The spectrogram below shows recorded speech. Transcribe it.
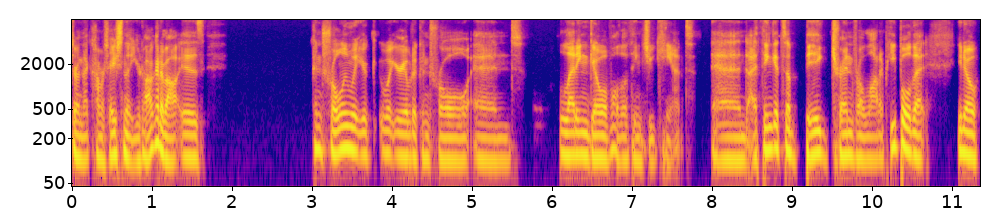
during that conversation that you're talking about is controlling what you're what you're able to control and letting go of all the things you can't. And I think it's a big trend for a lot of people that, you know,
